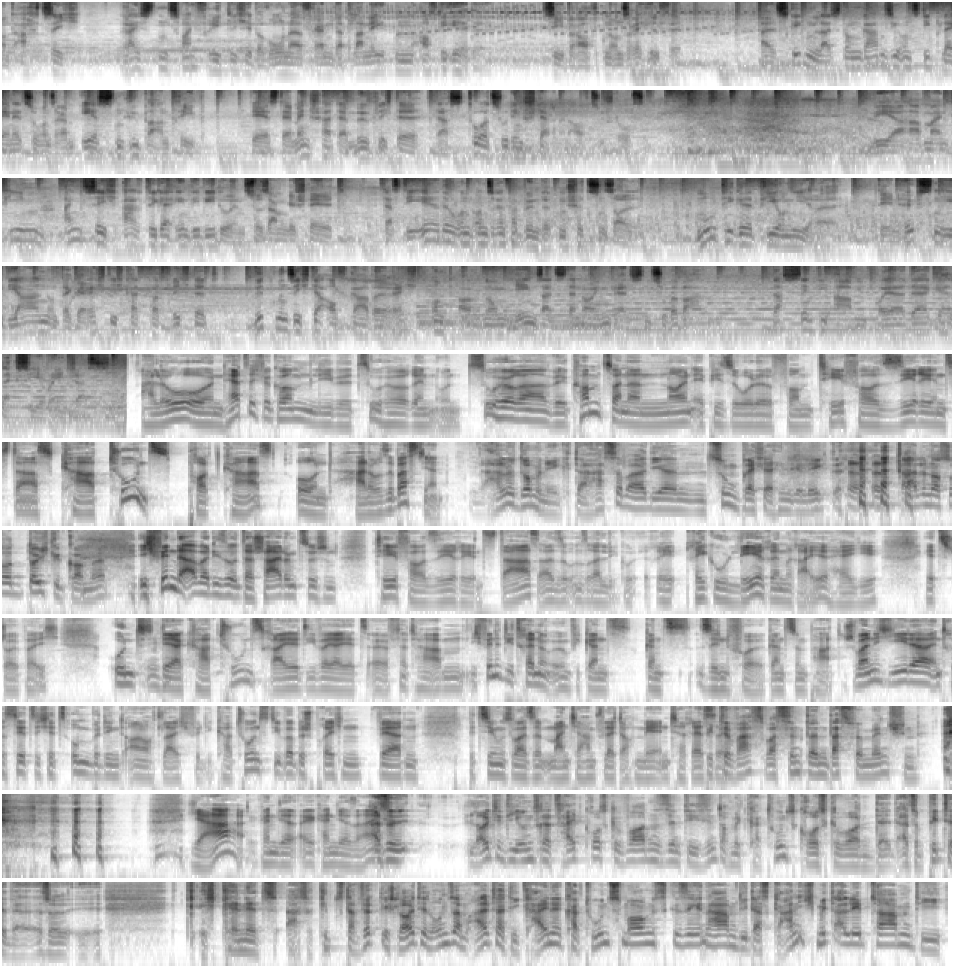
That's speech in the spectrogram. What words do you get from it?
1986 reisten zwei friedliche Bewohner fremder Planeten auf die Erde. Sie brauchten unsere Hilfe. Als Gegenleistung gaben sie uns die Pläne zu unserem ersten Hyperantrieb, der es der Menschheit ermöglichte, das Tor zu den Sternen aufzustoßen. Wir haben ein Team einzigartiger Individuen zusammengestellt, das die Erde und unsere Verbündeten schützen soll. Mutige Pioniere, den höchsten Idealen und der Gerechtigkeit verpflichtet, widmen sich der Aufgabe, Recht und Ordnung jenseits der neuen Grenzen zu bewahren. Das sind die Abenteuer der Galaxy Rangers. Hallo und herzlich willkommen, liebe Zuhörerinnen und Zuhörer. Willkommen zu einer neuen Episode vom TV Serienstars Cartoons Podcast. Und hallo Sebastian. Hallo Dominik, da hast du aber dir einen Zungenbrecher hingelegt, gerade noch so durchgekommen. Ich finde aber diese Unterscheidung zwischen TV-Serienstars, also unserer re regulären Reihe, herrje, jetzt stolper ich, und mhm. der Cartoons-Reihe, die wir ja jetzt eröffnet haben, ich finde die Trennung irgendwie ganz, ganz sinnvoll, ganz sympathisch, weil nicht jeder interessiert sich jetzt unbedingt auch noch gleich für die Cartoons, die wir besprechen werden, beziehungsweise manche haben vielleicht auch mehr Interesse. Bitte was? Was sind denn das für Menschen? Ja, kann ja, kann ja sein. Also Leute, die unserer Zeit groß geworden sind, die sind doch mit Cartoons groß geworden. Also bitte, also ich kenne jetzt, also gibt es da wirklich Leute in unserem Alter, die keine Cartoons morgens gesehen haben, die das gar nicht miterlebt haben, die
